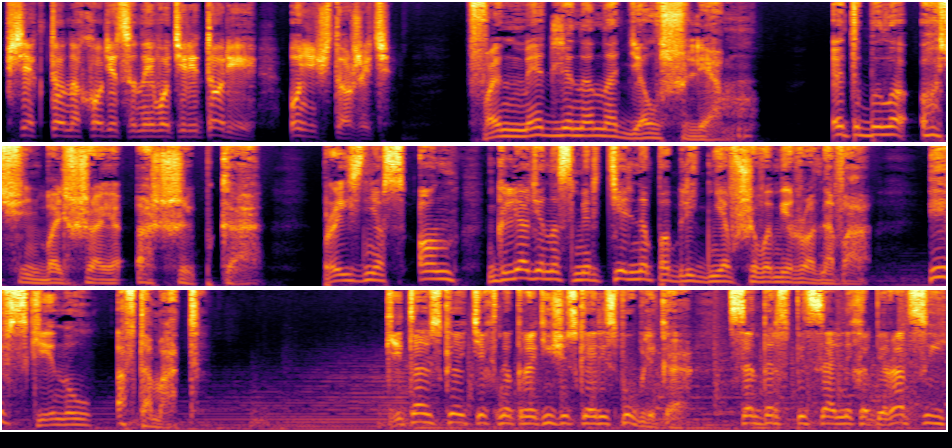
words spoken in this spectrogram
Всех, кто находится на его территории, уничтожить». Фэн медленно надел шлем. Это была очень большая ошибка, произнес он, глядя на смертельно побледневшего Миронова, и вскинул автомат. Китайская технократическая республика, Центр специальных операций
